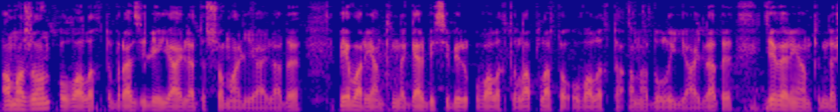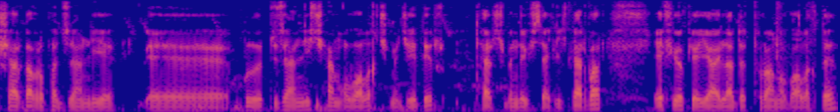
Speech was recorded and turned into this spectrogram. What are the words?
Amazon ovalıqdır, Braziliya yayladır, Somali yayladır. B variantında Qərbi Sibir ovalıqdır, La Plata ovalıqdır, Anadolu yayladır. C variantında Şərq Avropa düzənliyi e, bu düzənlik həm ovalıq kimi gedir, tərkibində yüksəkliklər var. Efiopiya yayladır, Turan ovalıqdır.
